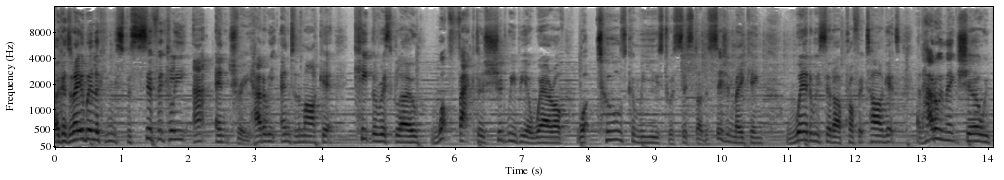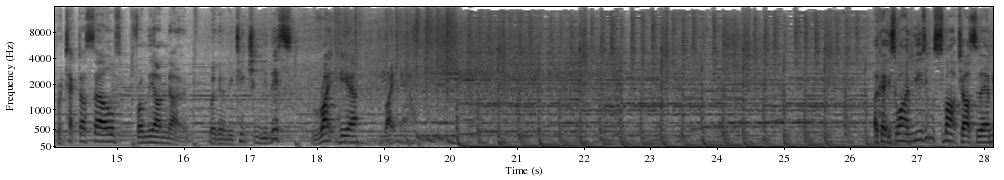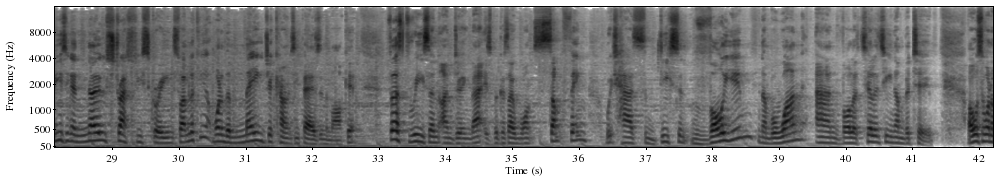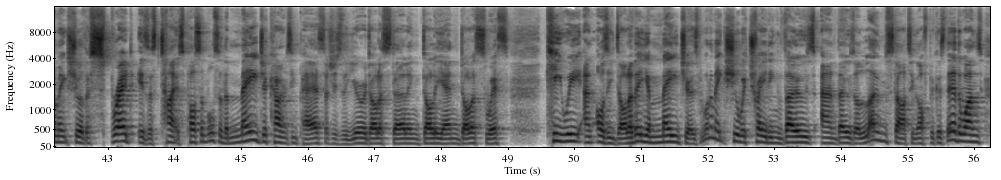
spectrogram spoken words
Okay, today we're looking specifically at entry. How do we enter the market, keep the risk low? What factors should we be aware of? What tools can we use to assist our decision making? Where do we set our profit targets? And how do we make sure we protect ourselves from the unknown? We're going to be teaching you this right here, right now. Okay, so I'm using SmartCharts today. I'm using a no strategy screen. So I'm looking at one of the major currency pairs in the market. First reason I'm doing that is because I want something which has some decent volume, number one, and volatility, number two. I also want to make sure the spread is as tight as possible. So the major currency pairs, such as the euro dollar, sterling, dollar yen, dollar Swiss, Kiwi and Aussie dollar, they're your majors. We want to make sure we're trading those and those alone starting off because they're the ones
